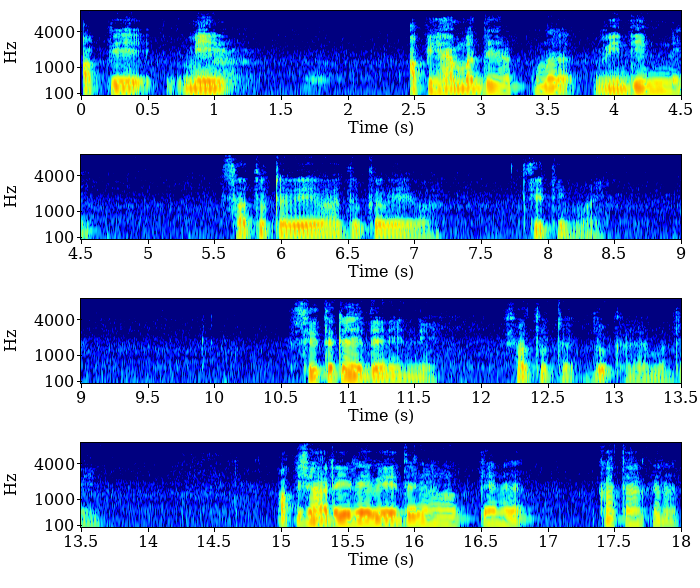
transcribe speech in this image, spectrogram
අපේ මේ අපි හැම දෙයක්ම විඳින්නේ සතුට වේවා දුක වේවා සිතින්මයි. සිතටයි දැනෙන්නේ සතුට දුක හැමදේම. අපි ශරීරයේ වේදනාවක් ගැන කතා කරත්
